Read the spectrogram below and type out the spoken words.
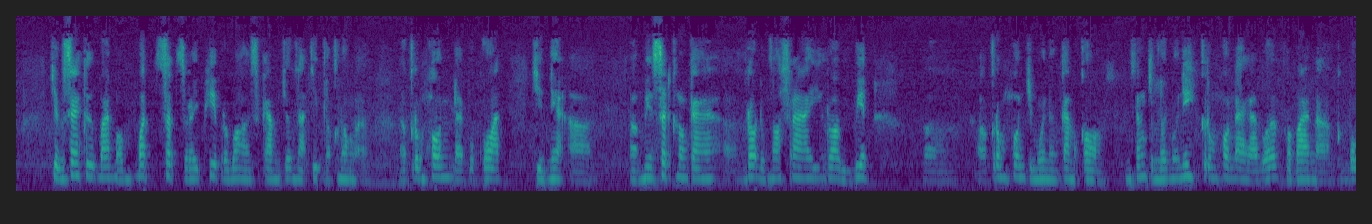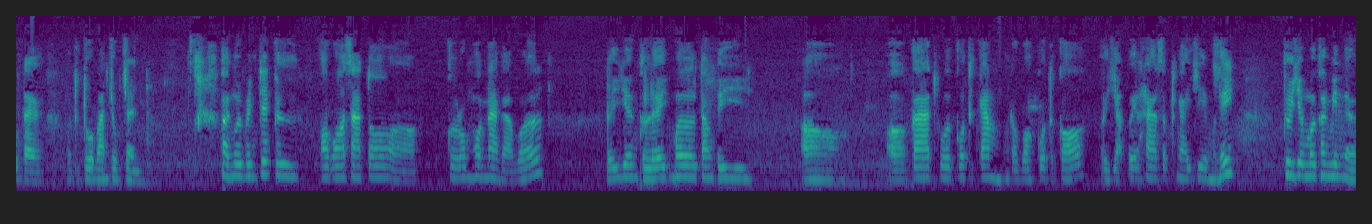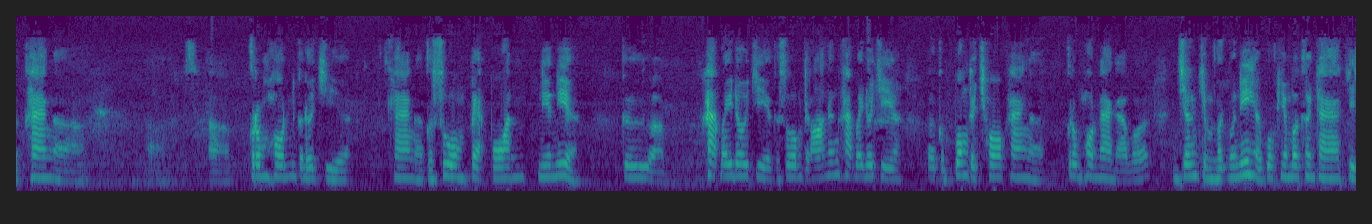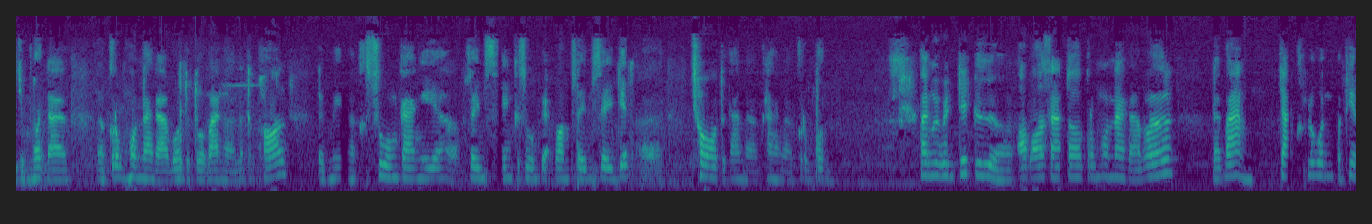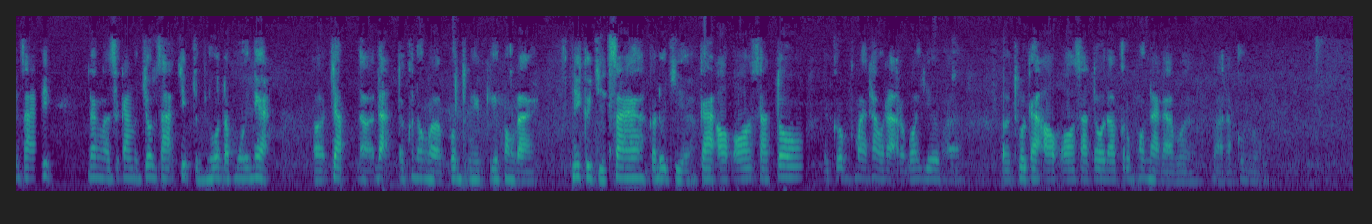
ជាពិសេសគឺបានបំបត្តិសិទ្ធិសេរីភាពរបស់សកម្មជនសហជីពនៅក្នុងក្រុមហ៊ុនដែលពួកគាត់ជាអ្នកមានសិទ្ធិក្នុងការរកដំណោះស្រាយរាល់វិវាទក្រុមហ៊ុនជាមួយនឹងកម្មករអញ្ចឹងចំណុចមួយនេះក្រុមហ៊ុន Nagaworld ក៏បានកំពុងតែទទួលបានជោគជ័យហើយមួយវិញទៀតគឺ អបអរសាទរក្រុមហ៊ុន Nagaworld ដែលយើងក៏លេខមើលតាំងពីអការធ្វើកោតកម្មរបស់កោតកររយៈពេល50ថ្ងៃជាងនេះគឺយើងមើលឃើញមានខាងក្រុមហ៊ុនក៏ដូចជាខាងក្រសួងពាក់ព័ន្ធនានាគឺហាក់បីដូចជាក្រសួងទាំងអស់ហ្នឹងហាក់បីដូចជា កំពុងតែឈរខាងក្រុមហ៊ុន Nagavel អញ្ចឹងចំណុចមួយនេះពួកខ្ញុំមើលឃើញថាជាចំណុចដែលក្រុមហ៊ុន Nagavel ទទួលបានលទ្ធផលដែលមានក្រសួងការងារផ្សេងផ្សេងក្រសួងពាក់ព័ន្ធផ្សេងផ្សេងទៀតឈរទៅកាន់ខាងក្រុមហ៊ុនហើយមួយវិញទៀតគឺអបអរសាទរក្រុមហ៊ុន Nagavel ដែលបានចាត់ខ្លួនប្រធានសហជីពនិងសកម្មជនសហជីពចំនួន11នាក់ចាប់ដាក់ទៅក្នុងពន្ធនាគារផងដែរនេះគឺជាសារក៏ដូចជាការអបអរសាទរ ក្រុមខ្មែរថាវរៈរបស់យើងធ្វើការអបអរសាទរដល់ក្រុមហ៊ុន Nagavel បាទអរគុណលោក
